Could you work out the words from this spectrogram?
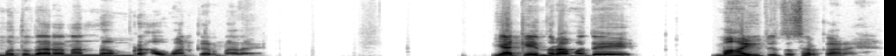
मतदारांना नम्र आव्हान करणार आहे. या केंद्रामध्ये महायुतीचं सरकार आहे.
